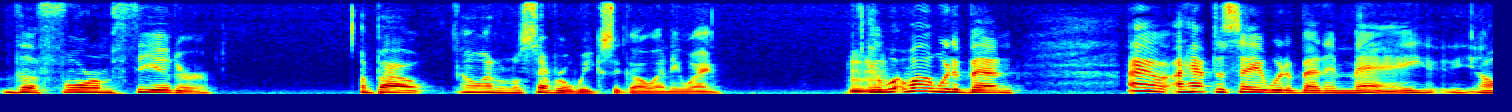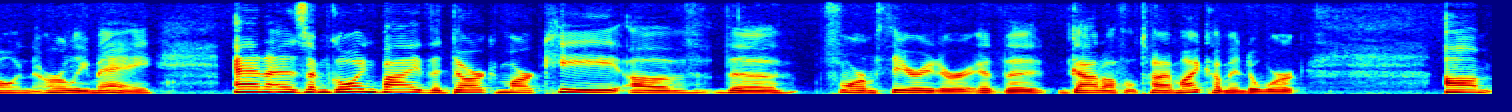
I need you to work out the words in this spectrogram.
the Forum Theater about, oh, I don't know, several weeks ago anyway. Mm-hmm. It, well, it would have been, I, I have to say, it would have been in May, you know, in early May. And as I'm going by the dark marquee of the Forum Theater at the god awful time I come into work, um,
